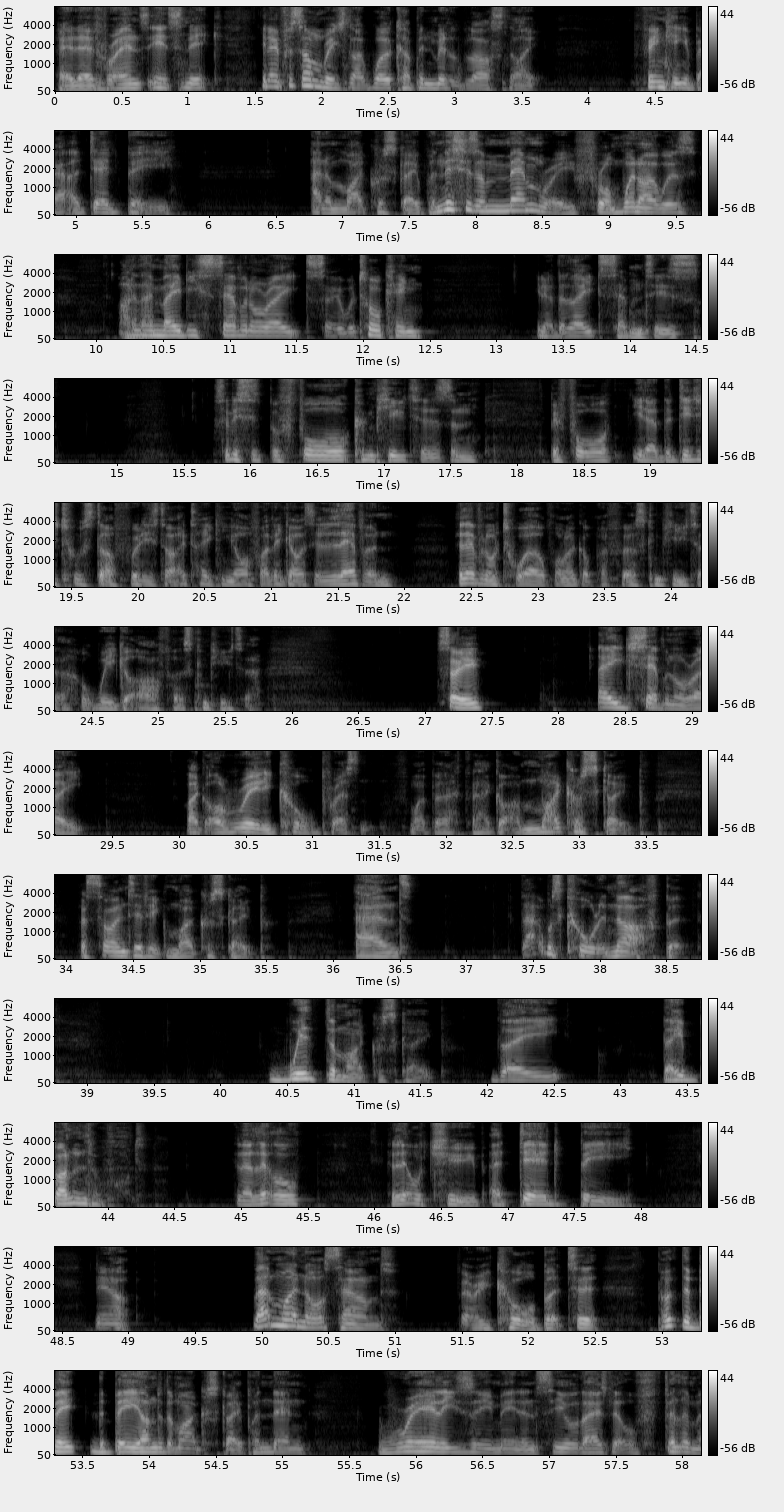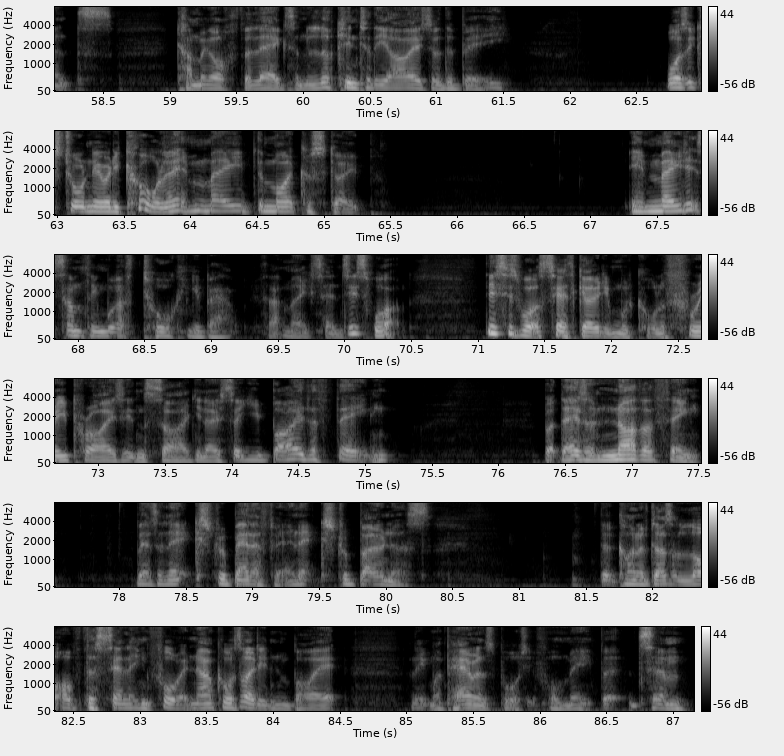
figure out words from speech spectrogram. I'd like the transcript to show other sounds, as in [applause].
Hey there, friends. It's Nick. You know, for some reason, I woke up in the middle of last night thinking about a dead bee and a microscope. And this is a memory from when I was, I don't know, maybe seven or eight. So we're talking, you know, the late 70s. So this is before computers and before, you know, the digital stuff really started taking off. I think I was 11, 11 or 12 when I got my first computer, or we got our first computer. So, age seven or eight, I got a really cool present for my birthday. I got a microscope, a scientific microscope. And that was cool enough. But with the microscope, they they bundled [laughs] in a little a little tube a dead bee. Now, that might not sound very cool, but to put the bee the bee under the microscope and then really zoom in and see all those little filaments coming off the legs and look into the eyes of the bee was extraordinarily cool. And it made the microscope, it made it something worth talking about, if that makes sense. It's what, this is what Seth Godin would call a free prize inside, you know. So you buy the thing, but there's another thing. There's an extra benefit, an extra bonus that kind of does a lot of the selling for it. Now, of course, I didn't buy it. I think my parents bought it for me, but um,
